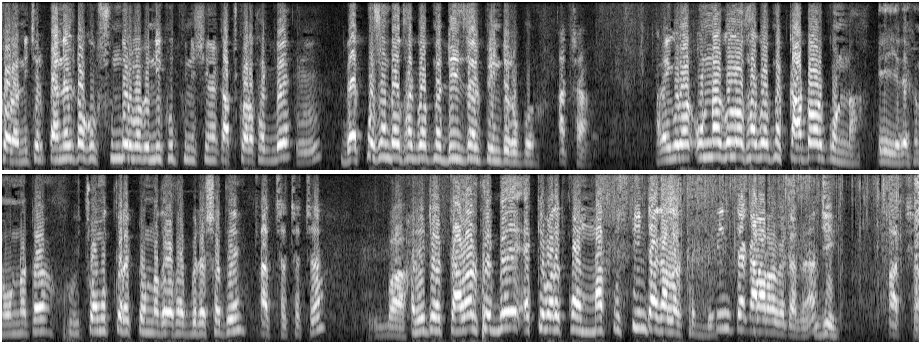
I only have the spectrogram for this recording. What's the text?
করা। নিচের প্যানেলটা খুব সুন্দরভাবে নিখুঁত ফিনিশিং এ কাজ করা থাকবে। ব্যাক পোর্শনটাও থাকবে আপনার ডিজিটাল প্রিন্টের উপর। আচ্ছা। আর এগুলোর অন্যগুলো থাকবে আপনার কাটোয়ার কন্যা। এই যে দেখেন অন্যটা খুবই চমৎকার একটা অন্য দেওয়া থাকবে এর সাথে। আচ্ছা আচ্ছা আচ্ছা। বাহ। আর এটার কালার থাকবে একেবারে কম মাত্র তিনটা কালার থাকবে। তিনটা কালার হবে এটাতে হ্যাঁ? জি। আচ্ছা।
